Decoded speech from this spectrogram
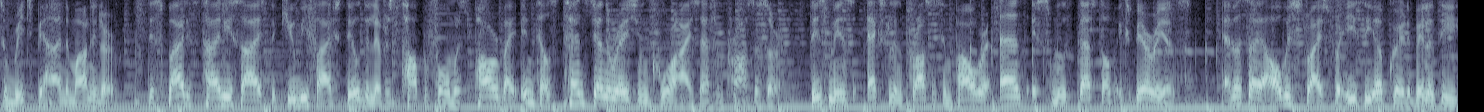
to reach behind the monitor. Despite its tiny size, the Cubi 5 still delivers top performance powered by Intel's 10th generation Core i7 processor. This means excellent processing power and a smooth desktop experience. MSI always strives for easy upgradability.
